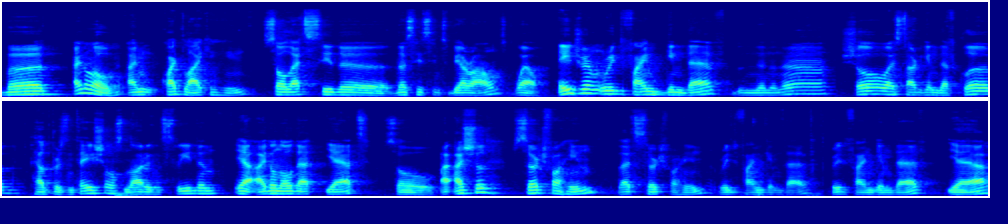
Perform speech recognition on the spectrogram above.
But I don't know. I'm quite liking him. So let's see the does he seem to be around? Well, Adrian redefined game dev. Na, na, na. Show I started game dev club. Held presentations, not in Sweden. Yeah, I don't know that yet. So I, I should search for him. Let's search for him. Redefine game dev. Redefine game dev. Yeah,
